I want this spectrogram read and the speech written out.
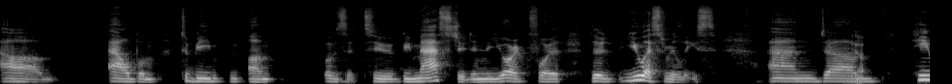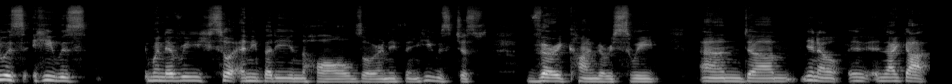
um, album to be um, what was it to be mastered in New York for the U.S. release, and um, he was he was whenever he saw anybody in the halls or anything, he was just very kind, very sweet, and um, you know, and, and, I got.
